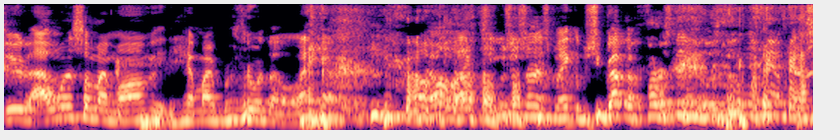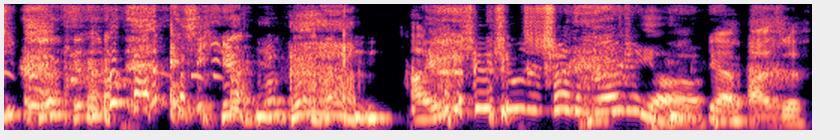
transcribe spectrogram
Dude, I once saw my mom hit my brother with a lamp. No, like she was just trying to spank him. She grabbed the first thing that was a lamp, and she picked it up, and she hit him with the lamp. Are you sure she wasn't trying to murder y'all? Yeah, positive.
